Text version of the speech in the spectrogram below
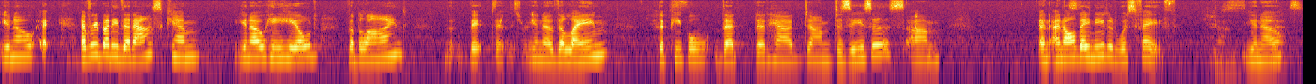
you know, everybody that asked him, you know, he healed the blind, the, the, you know, the lame, the people that, that had um, diseases. Um, and, and all they needed was faith, Yes. you know? Yes.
